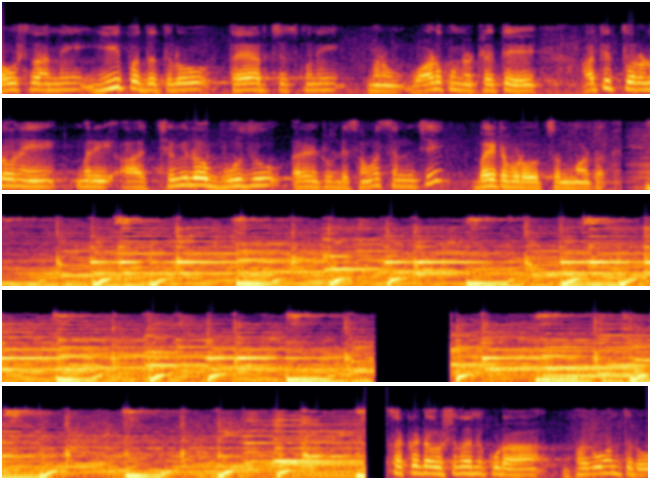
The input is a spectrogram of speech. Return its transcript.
ఔషధాన్ని ఈ పద్ధతిలో తయారు చేసుకుని మనం వాడుకున్నట్లయితే అతి త్వరలోనే మరి ఆ చెవిలో బూజు అనేటువంటి సమస్య నుంచి బయటపడవచ్చు అనమాట చక్కటి ఔషధాన్ని కూడా భగవంతుడు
